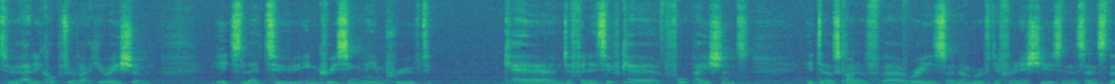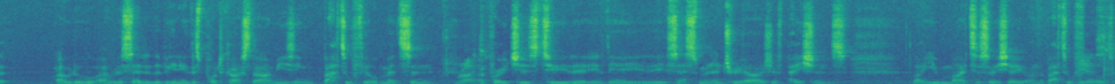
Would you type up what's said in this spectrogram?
to helicopter evacuation, it's led to increasingly improved care and definitive care for patients, it does kind of uh, raise a number of different issues in the sense that I would I would have said at the beginning of this podcast that I'm using battlefield medicine Right. approaches to the, the the assessment and triage of patients, like you might associate on the battlefield Yes.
